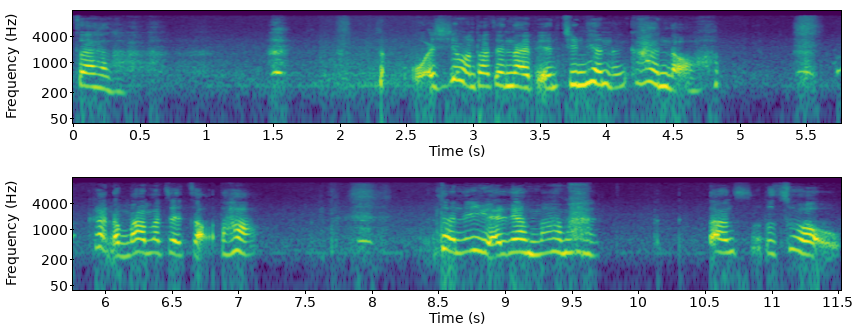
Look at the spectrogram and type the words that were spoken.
在了，我希望他在那边今天能看到，看到妈妈在找他，他能原谅妈妈当时的错误。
